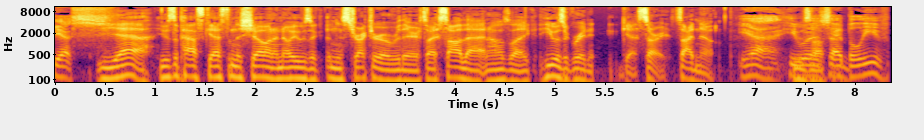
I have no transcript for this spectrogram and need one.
Yes. Yeah, he was a past guest on the show, and I know he was a, an instructor over there. So I saw that, and I was like, he was a great guest. Sorry. Side note. Yeah, he, was was, awesome. I believe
